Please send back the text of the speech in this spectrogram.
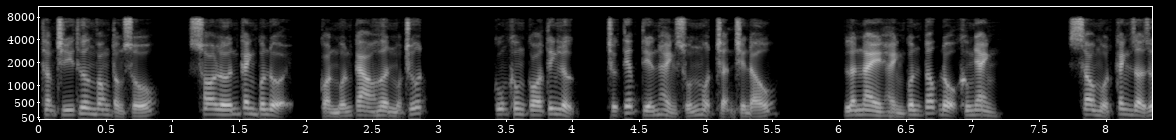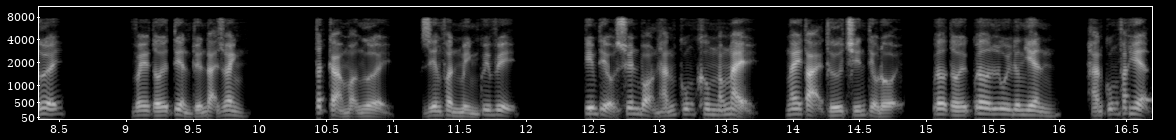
Thậm chí thương vong tổng số, so lớn canh quân đội, còn muốn cao hơn một chút. Cũng không có tinh lực, trực tiếp tiến hành xuống một trận chiến đấu. Lần này hành quân tốc độ không nhanh. Sau một canh giờ rưỡi, về tới tiền tuyến đại doanh. Tất cả mọi người, riêng phần mình quý vị kim tiểu xuyên bọn hắn cũng không nóng nảy, ngay tại thứ chín tiểu đội, cơ tới cơ lui đương nhiên, hắn cũng phát hiện,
